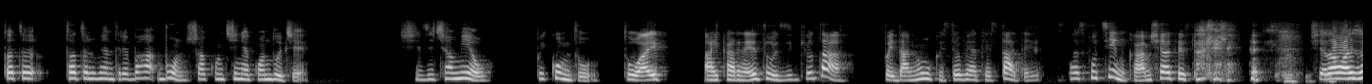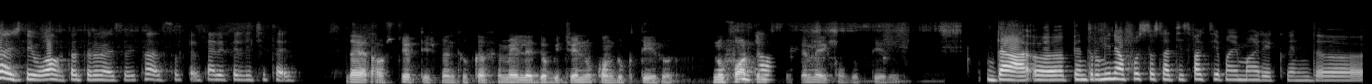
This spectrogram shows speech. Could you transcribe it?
toată, toată lumea întreba, bun, și acum cine conduce? Și ziceam eu, păi cum tu? Tu ai, ai carnetul? Zic eu, da. Păi dar nu, că trebuie atestate. Stați puțin, că am și atestatele. și erau așa, știi, wow, toată lumea se uita, super tare, felicitări. Da, erau sceptici pentru că femeile de obicei nu conduc tiruri. Nu foarte da. multe femei conduc tiruri. Da, uh, pentru mine a fost o satisfacție mai mare când uh,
